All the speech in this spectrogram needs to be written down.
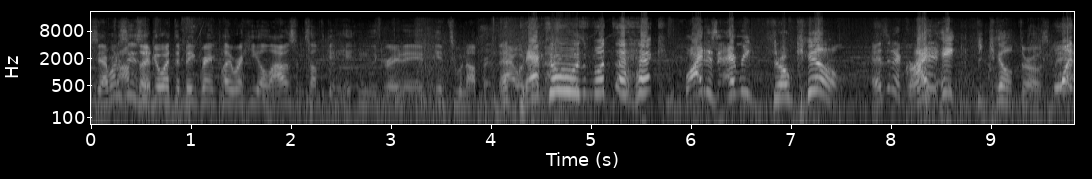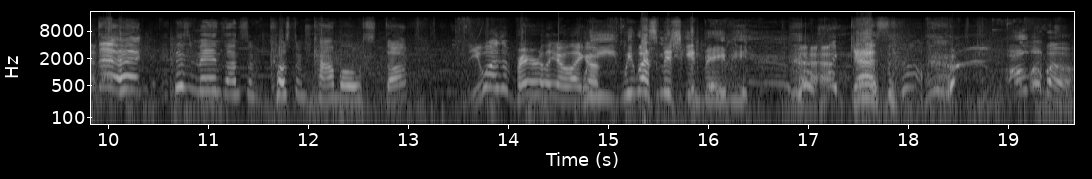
See, I want to see Something. Zagoo at the big brain play where he allows himself to get hit in the grenade into an upper. That That would back be nice. throws. What the heck? Why does every throw kill? Isn't it great? I hate the kill throws, man. What the heck? This man's on some custom combo stuff. He was apparently uh, a, like We, we West Michigan, baby. I guess. Oh, Bobo.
